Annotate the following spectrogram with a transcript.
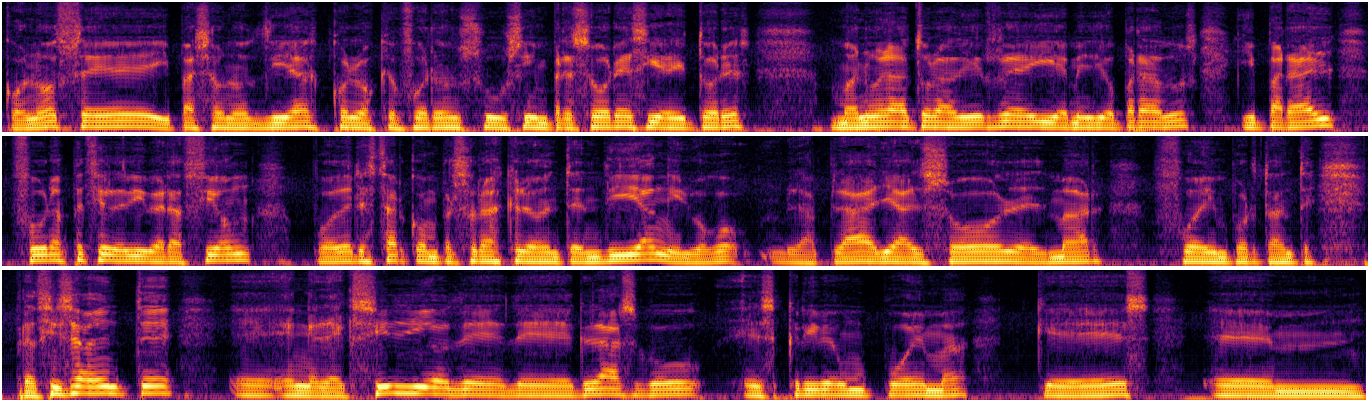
conoce y pasa unos días con los que fueron sus impresores y editores, Manuel Aguirre y Emilio Prados, y para él fue una especie de liberación poder estar con personas que lo entendían y luego la playa, el sol, el mar fue importante. Precisamente eh, en el exilio de Glasgow escribe un poema que es em,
